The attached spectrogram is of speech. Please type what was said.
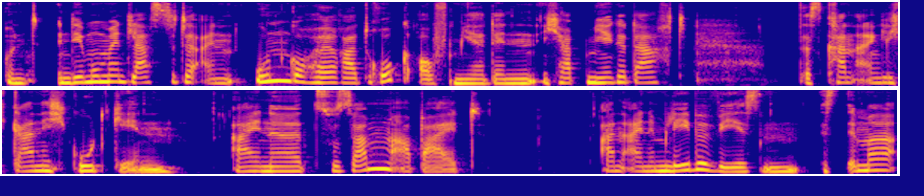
Und in dem Moment lastete ein ungeheurer Druck auf mir, denn ich habe mir gedacht, das kann eigentlich gar nicht gut gehen. Eine Zusammenarbeit an einem Lebewesen ist immer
